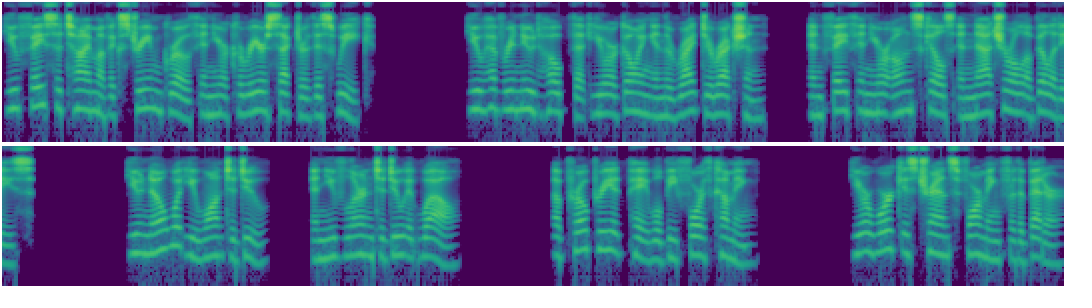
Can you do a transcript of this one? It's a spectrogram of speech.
You face a time of extreme growth in your career sector this week. You have renewed hope that you are going in the right direction, and faith in your own skills and natural abilities. You know what you want to do, and you've learned to do it well. Appropriate pay will be forthcoming. Your work is transforming for the better.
